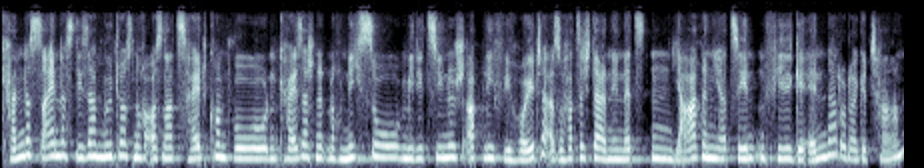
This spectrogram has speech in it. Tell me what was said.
Kann das sein, dass dieser Mythos noch aus einer Zeit kommt, wo ein Kaiserschnitt noch nicht so medizinisch ablief wie heute? Also hat sich da in den letzten Jahren, Jahrzehnten viel geändert oder getan?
